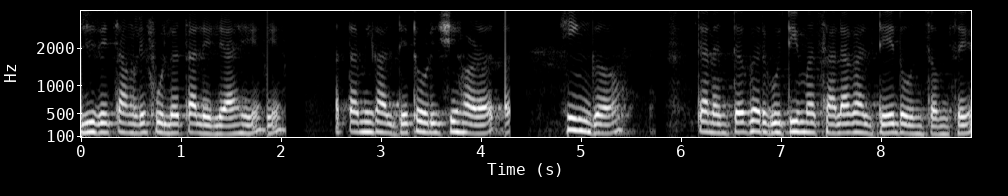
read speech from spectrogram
जिरे चांगले फुलत आलेले आहे. आत्ता मी घालते थोडीशी हळद हिंग त्यानंतर घरगुती मसाला घालते दोन चमचे.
